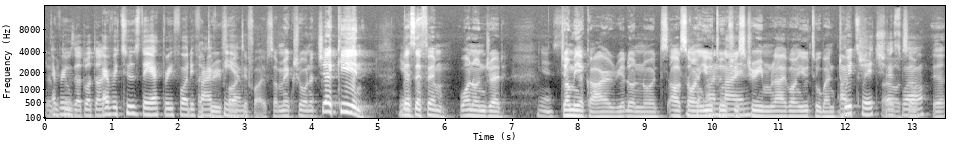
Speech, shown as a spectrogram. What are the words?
every, Every- Tuesday at what time? every Tuesday at 3:45 at three p.m. forty-five. So make sure to check in. Yes. Best FM one hundred Yes. Jamaica. Or you don't know. It's also on YouTube. Online. She stream live on YouTube and On Twitch. Twitch as well. Yeah.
